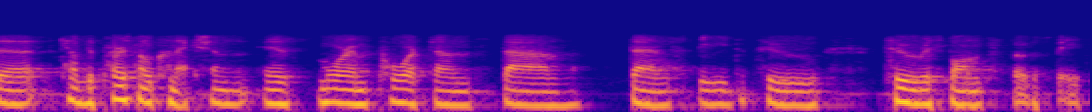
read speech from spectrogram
the kind of the personal connection is more important than than speed to to response, so to speak.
